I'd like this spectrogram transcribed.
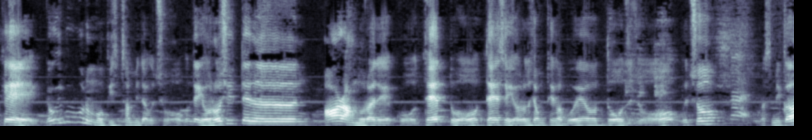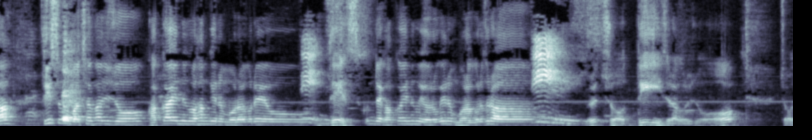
오케이. 여기 부분은 뭐 비슷합니다. 그쵸? 근데 여럿일 때는 are랑 놀아야 되겠고 that도 that의 여럿 형태가 뭐예요? those죠. 그쵸? 네. 맞습니까? this도 마찬가지죠. 가까이 있는 거 한 개는 뭐라 그래요? This. this. 근데 가까이 있는 거 여러 개는 뭐라 그러더라? These. 그렇죠. these라 그러죠. 저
